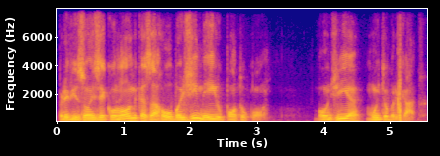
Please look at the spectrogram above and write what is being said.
previsões econômicas, arroba gmail.com. Bom dia, muito obrigado.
